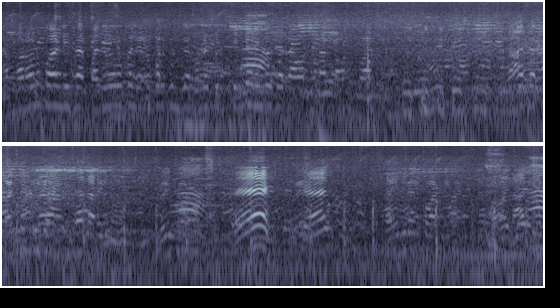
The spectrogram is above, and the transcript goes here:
Number one quality sir. పది రూపాయలు ఇరవై రూపాయలు కొంచెం రెండు చిన్న సార్ రావాలి సార్. సార్ పట్టి మీకు ఐదు సార్లు అడిగినాం వెయ్యి ఆ.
